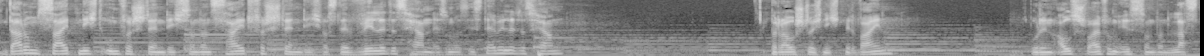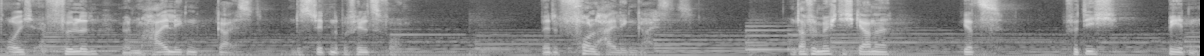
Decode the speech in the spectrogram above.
Und darum seid nicht unverständig, sondern seid verständig, was der Wille des Herrn ist. Und was ist der Wille des Herrn? Berauscht euch nicht mit Wein, wo denn Ausschweifung ist, sondern lasst euch erfüllen mit dem Heiligen Geist. Und das steht in der Befehlsform. Werdet voll Heiligen Geistes. Und dafür möchte ich gerne jetzt für dich beten.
